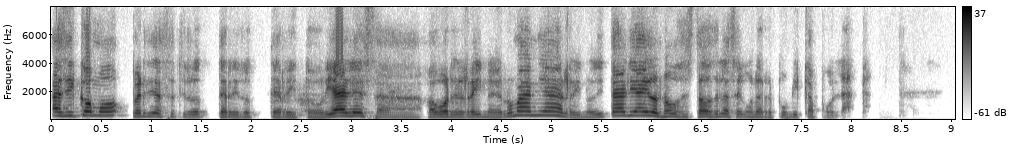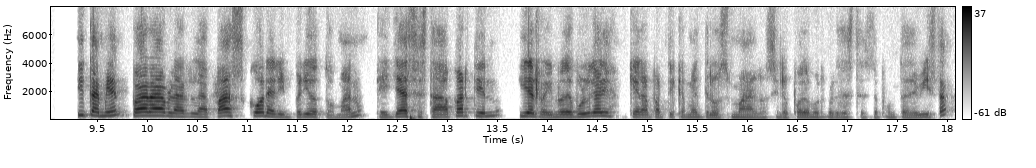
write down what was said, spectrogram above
así como pérdidas territoriales a favor del Reino de Rumania, el Reino de Italia y los nuevos estados de la Segunda República Polaca. Y también para hablar la paz con el Imperio Otomano, que ya se estaba partiendo, y el Reino de Bulgaria, que eran prácticamente los malos, si lo podemos ver desde este punto de vista,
